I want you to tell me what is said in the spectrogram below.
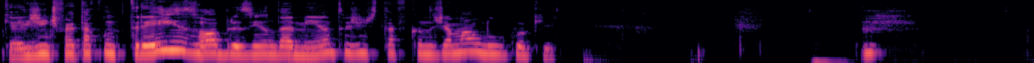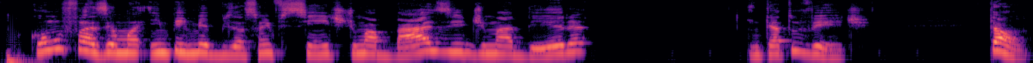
Que aí a gente vai estar tá com três obras em andamento, a gente tá ficando já maluco aqui. Como fazer uma impermeabilização eficiente de uma base de madeira em teto verde? Então,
